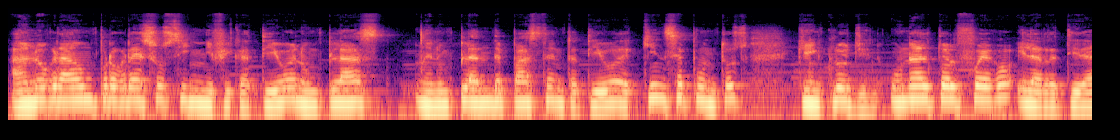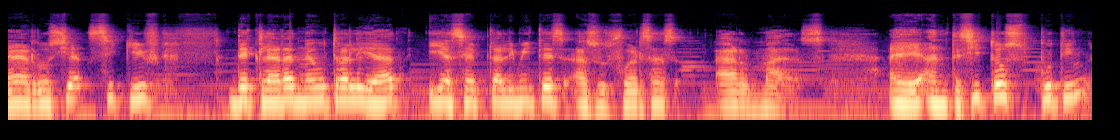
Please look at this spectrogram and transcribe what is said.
han logrado un progreso significativo en un, en un plan de paz tentativo de 15 puntos que incluyen un alto al fuego y la retirada de Rusia si declara neutralidad y acepta límites a sus fuerzas armadas. Eh, antecitos, Putin,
